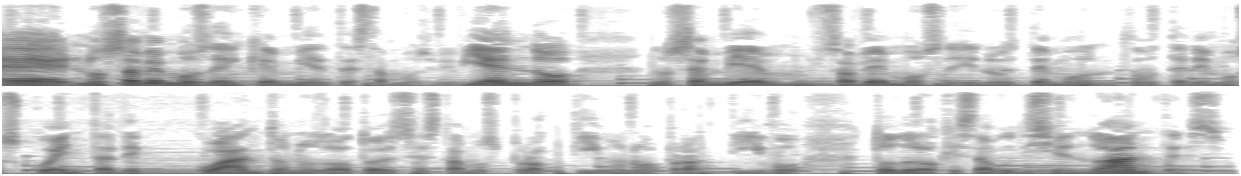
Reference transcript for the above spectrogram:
eh, no sabemos de en qué ambiente estamos viviendo, no sabemos, no, no tenemos cuenta de cuánto nosotros estamos proactivo o no proactivo, todo lo que estaba diciendo antes.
